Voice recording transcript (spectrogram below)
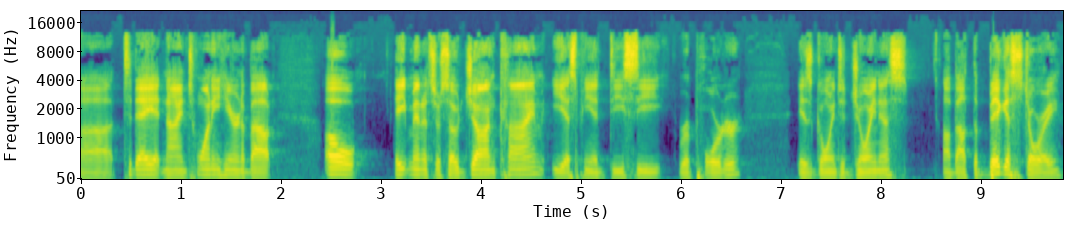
uh, today at nine twenty here in about oh eight minutes or so, John Keim, ESPN DC reporter, is going to join us about the biggest story.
